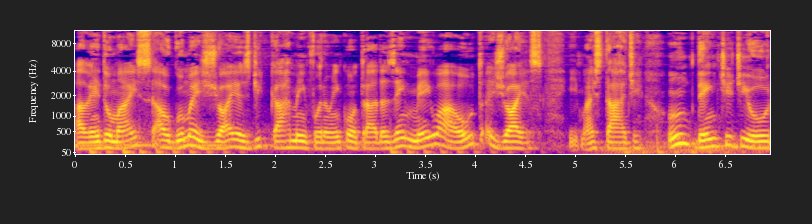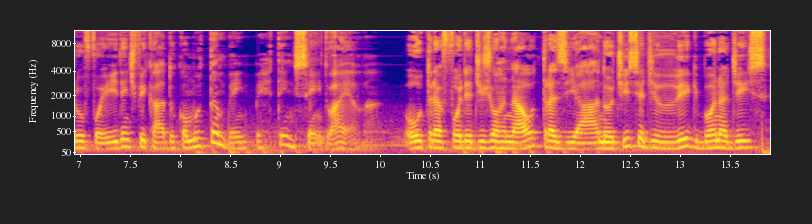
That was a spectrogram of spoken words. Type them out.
Além do mais, algumas joias de Carmen foram encontradas em meio a outras joias, e mais tarde, um dente de ouro foi identificado como também pertencendo a ela. Outra folha de jornal trazia a notícia de Lig Bonadis,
